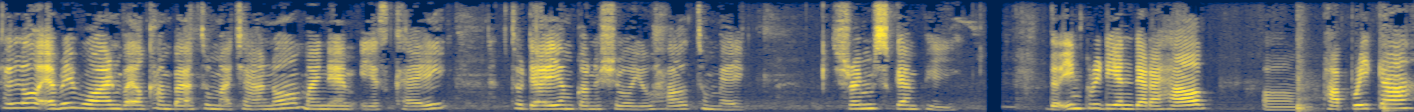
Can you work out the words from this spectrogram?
Hello everyone, welcome back to my channel. My name is Kay. Today I'm gonna show you how to make shrimp scampi. The ingredient that I have, um, paprika,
